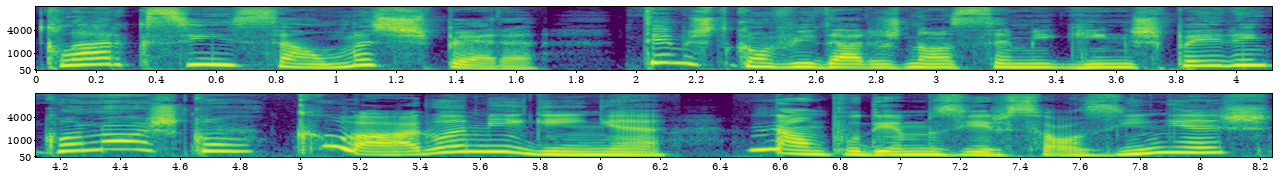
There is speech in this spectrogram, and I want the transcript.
Claro que sim, são, mas espera. Temos de convidar os nossos amiguinhos para irem connosco. Claro, amiguinha! Não podemos ir sozinhas.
